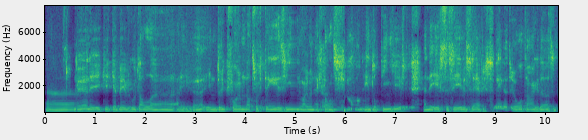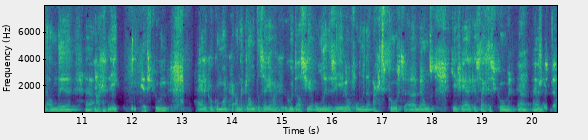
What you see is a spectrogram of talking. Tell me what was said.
Uh... Nee, nee ik, ik heb even goed al uh, allee, uh, in drukvorm dat soort dingen gezien waar men echt al een schaal van 1 tot 10 geeft. En de eerste zeven cijfers zijn in het rood aangeduid, de andere 8, 9 in het groen eigenlijk ook om ook aan de klant te zeggen, van goed, als je onder de 7 of onder de 8 scoort uh, bij ons, geef je eigenlijk een slechte score. Ja, uh, dus, uh,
